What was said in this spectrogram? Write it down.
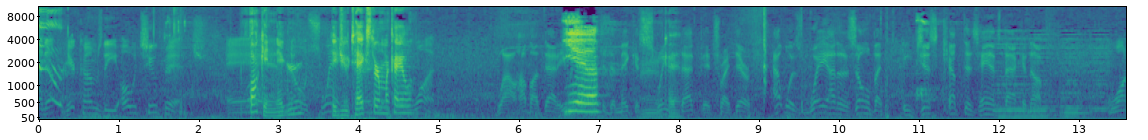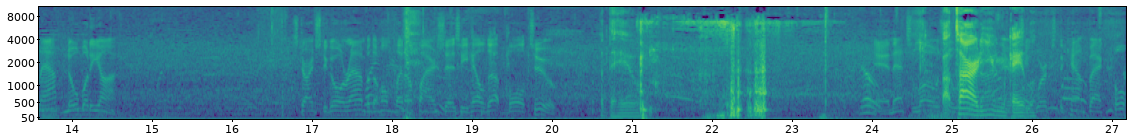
windup. Here comes the 0 2 pitch. And Fucking nigger. no Did you text her, the Michaela? 0-1. Wow, how about that? He Yeah. to make a mm, swing Okay. at that pitch right there. That was way out of the zone, but he just kept his hands back enough. One out, nobody on. Starts to go around, but the home plate umpire says he held up ball two. What the hell? And that's low. About so tired of you, down there as he Michaela. Works the count back full.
